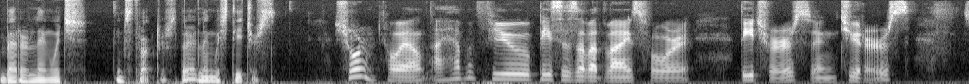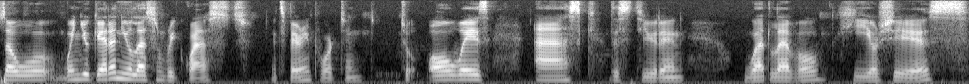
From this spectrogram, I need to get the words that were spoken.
better language instructors better language teachers Sure. Well, I have a few pieces of advice for teachers and tutors. So, when you get a new lesson request, it's very important to always ask the student what level he or she is.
